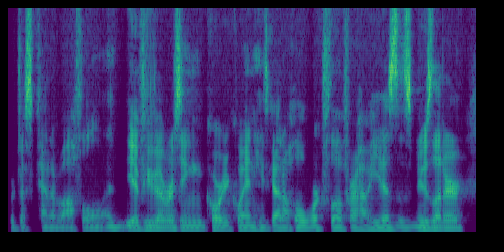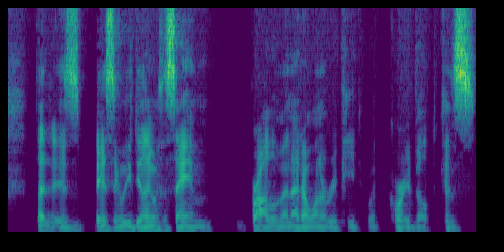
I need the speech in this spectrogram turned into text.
were just kind of awful. And if you've ever seen Corey Quinn, he's got a whole workflow for how he does this newsletter that is basically dealing with the same problem. And I don't want to repeat what Corey built because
